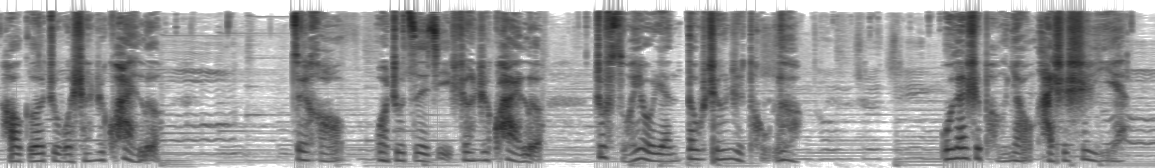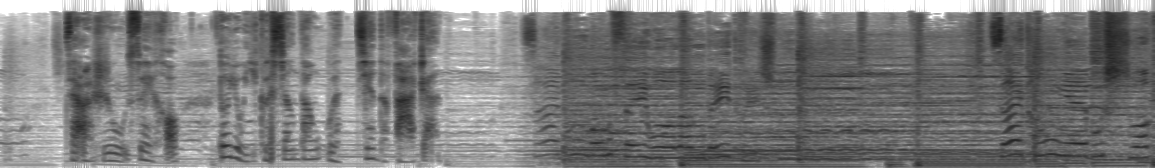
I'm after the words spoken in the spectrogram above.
浩哥祝我生日快乐。最后，我祝自己生日快乐，祝所有人都生日同乐。无论是朋友还是事业，在二十五岁后都有一个相当稳健的发展。再痛也不说苦。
